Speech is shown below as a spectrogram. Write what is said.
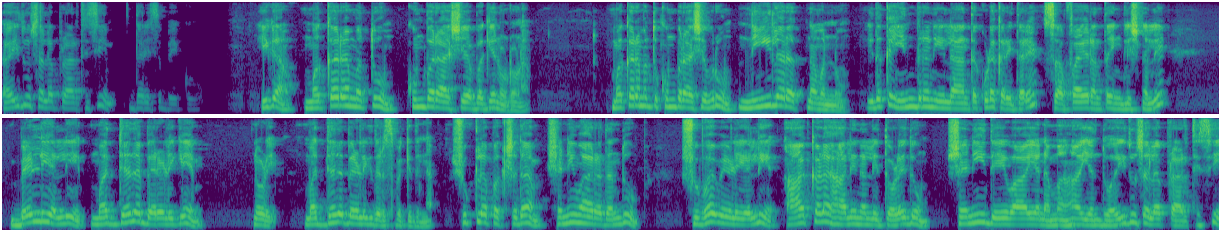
ಐದು ಸಲ ಪ್ರಾರ್ಥಿಸಿ ಧರಿಸಬೇಕು. ಈಗ ಮಕರ ಮತ್ತು ಕುಂಭರಾಶಿಯ ಬಗ್ಗೆ ನೋಡೋಣ. ಮಕರ ಮತ್ತು ಕುಂಭರಾಶಿಯವರು ನೀಲರತ್ನವನ್ನು ಇದಕ್ಕೆ ಇಂದ್ರನೀಲ ಅಂತ ಕೂಡ ಕರೀತಾರೆ ಸಫೈರ್ ಅಂತ ಇಂಗ್ಲೀಷ್ನಲ್ಲಿ ಬೆಳ್ಳಿಯಲ್ಲಿ ಮಧ್ಯದ ಬೆರಳಿಗೆ, ನೋಡಿ, ಮಧ್ಯದ ಬೆರಳಿಗೆ ಧರಿಸ್ಬೇಕು ಇದನ್ನು. ಶುಕ್ಲ ಪಕ್ಷದ ಶನಿವಾರದಂದು ಶುಭ ವೇಳೆಯಲ್ಲಿ ಆಕಳ ಹಾಲಿನಲ್ಲಿ ತೊಳೆದು ಶನಿ ದೇವಾಯ ನಮಃ ಎಂದು ಐದು ಸಲ ಪ್ರಾರ್ಥಿಸಿ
